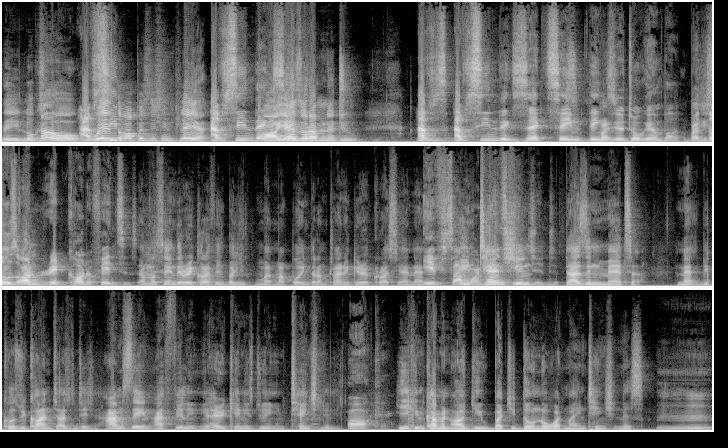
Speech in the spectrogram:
Then he looks, No, oh, I've where's seen- the opposition player? I've seen the Oh, exact- here's what I'm gonna do. I've I've seen the exact same things but- you're talking about, but, but you see those what- aren't red card offenses. I'm not saying the red card offense, but you, my, my point that I'm trying to get across here, now, If someone intention injured. doesn't matter, nah, because we can't judge intention. I'm saying I feel Harry Kane is doing it intentionally. Oh, okay, He can come and argue, but you don't know what my intention is, hmm.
